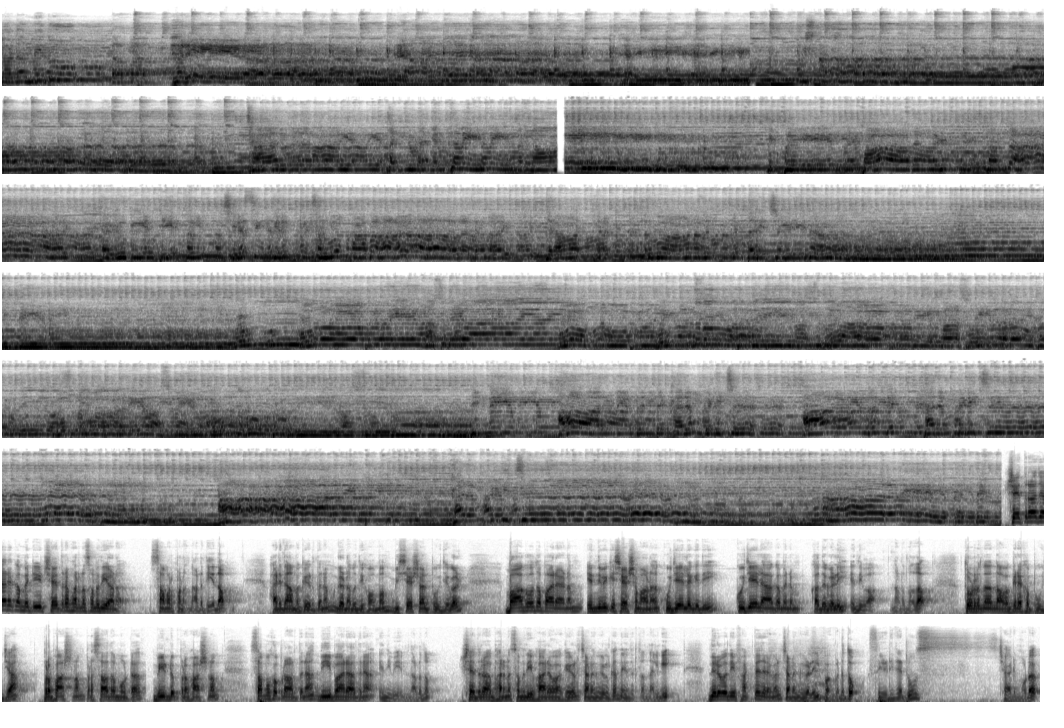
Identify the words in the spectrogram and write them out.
കടന്നിതു. ഹരേ രാമ. രാമ ഹരേ ഹരേ. കൃഷ്ണ ചാരുതരമായ തന്നുടെ ഗന്ധമേ നന്നായി കഴുകിയ തീർത്ഥം ശിരസിംഗിൽ സർവപാപാവഹനായി ജനാർദ്ദന നിർവാണതൻ ധരിച്ചിരുന്ന പിന്നെയും ഓം നമോ ഭഗവതേ വാസുദേവായ ഓം നമോ ഭഗവതേ പിന്നെയും കരം പിടിച്ച് ആരണേന്ദ്രന്റെ കരം പിടിച്ച്. കരം പിടിച്ച്. ക്ഷേത്രാചാര കമ്മിറ്റി ക്ഷേത്രഭരണ സമിതിയാണ് സമർപ്പണം നടത്തിയത്. ഹരിനാമ കീർത്തനം ഗണപതി ഹോമം വിശേഷാൽ പൂജകൾ ഭാഗവത പാരായണം എന്നിവയ്ക്ക് ശേഷമാണ് കുചേലഗതി കുചേലാഗമനം കഥകളി എന്നിവ നടന്നത്. തുടർന്ന് നവഗ്രഹ പൂജ പ്രഭാഷണം പ്രസാദമൂട്ട് വീണ്ടും പ്രഭാഷണം സമൂഹ പ്രാർത്ഥന ദീപാരാധന എന്നിവയും നടന്നു. ക്ഷേത്ര ഭരണസമിതി ഭാരവാഹികൾ ചടങ്ങുകൾക്ക് നേതൃത്വം നൽകി. നിരവധി ഭക്തജനങ്ങൾ ചടങ്ങുകളിൽ പങ്കെടുത്തു. C D news Charummood.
